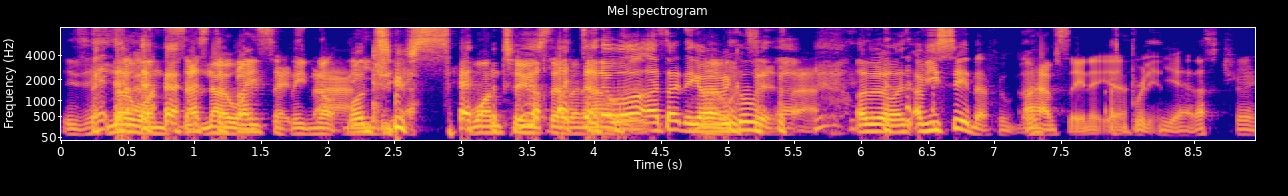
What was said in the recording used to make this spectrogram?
Is it? No one said- That's no the one basically says not that. One me. two seven. One, two, seven I don't know what. I don't think No I ever called it that. that. I don't know. Have you seen that film? I have seen it, That's yeah. brilliant. Yeah, that's true.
